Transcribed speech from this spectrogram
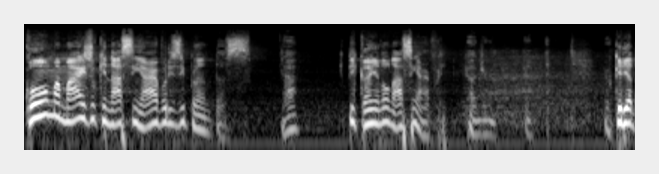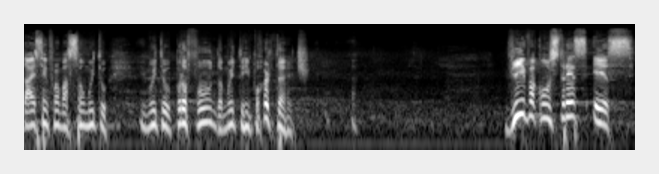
Coma mais o que nasce em árvores e plantas. Tá? Picanha não nasce em árvore. Eu queria dar essa informação muito, muito profunda, muito importante. Viva com os três Es:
